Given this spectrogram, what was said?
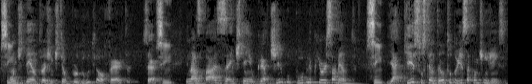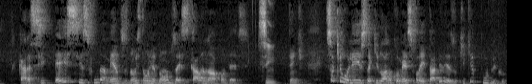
Sim. onde dentro a gente tem o produto e a oferta, certo? Sim. E nas bases a gente tem o criativo, público e orçamento. Sim. E aqui, sustentando tudo isso, a contingência. Cara, se esses fundamentos não estão redondos, a escala não acontece. Sim. Entende? Só que eu olhei isso aqui lá no começo e falei, tá, beleza, o que, que é público?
